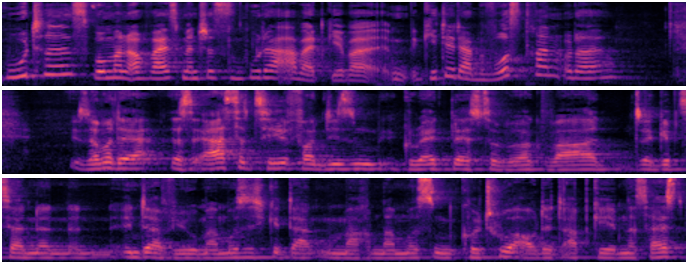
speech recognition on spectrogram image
Gutes, wo man auch weiß, Mensch, das ist ein guter Arbeitgeber. Geht ihr da bewusst dran oder? Ich sag mal, der, das erste Ziel von diesem Great Place to Work war, da gibt's ja ein, ein Interview, man muss sich Gedanken machen, man muss ein Kulturaudit abgeben. Das heißt,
